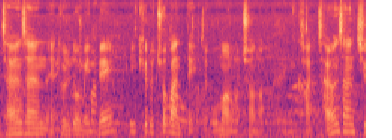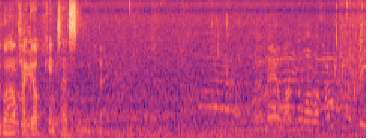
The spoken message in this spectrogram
자연산 예, 돌돔인데 1kg 초반대 55,000원. 음, 자연산 치고는 가격 괜찮습니다. 완도광어 3kg 때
